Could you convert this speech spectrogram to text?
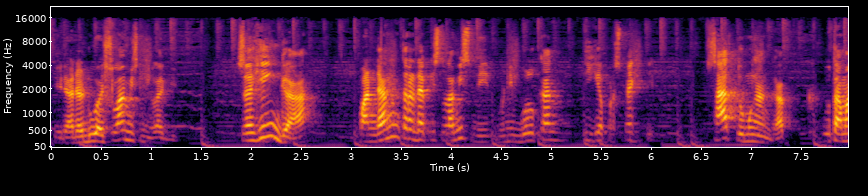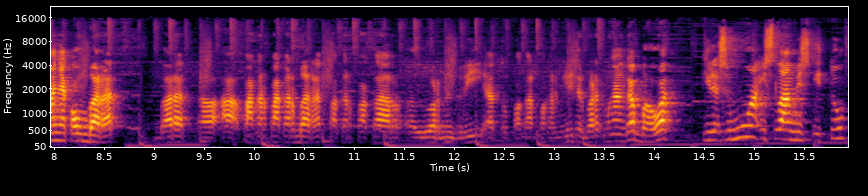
Tidak ada dua Islamis nih lagi. Sehingga pandangan terhadap Islamisme menimbulkan tiga perspektif. Satu menganggap, utamanya kaum Barat, Barat uh, uh, pakar-pakar Barat, pakar-pakar uh, luar negeri atau pakar-pakar militer Barat menganggap bahwa tidak semua Islamis itu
